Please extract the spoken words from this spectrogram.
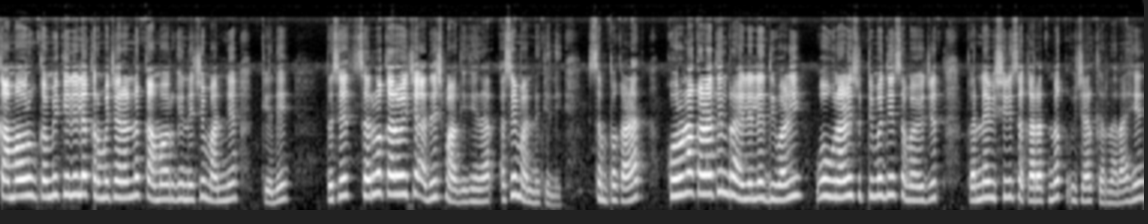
कामावरून कमी केलेल्या कर्मचाऱ्यांना कामावर घेण्याचे मान्य केले. तसेच सर्व कारवाईचे आदेश मागे घेणार असे मान्य केले. संप काळात कोरोना काळातील राहिलेले दिवाळी व उन्हाळी सुट्टीमध्ये समायोजित करण्याविषयी सकारात्मक विचार करणार आहे.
